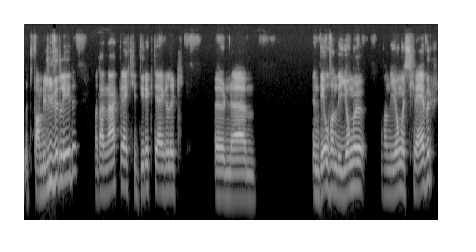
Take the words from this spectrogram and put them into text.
het familieverleden. Maar daarna krijg je direct eigenlijk een, ehm, een deel van de, jonge, van de jonge schrijver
